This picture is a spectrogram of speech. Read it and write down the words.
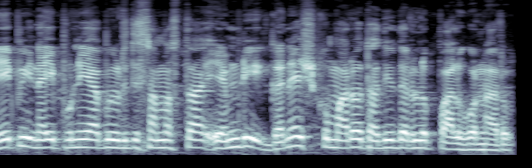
ఏపీ నైపుణ్యాభివృద్ధి సంస్థ ఎండి గణేష్ కుమార్ తదితరులు పాల్గొన్నారు.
